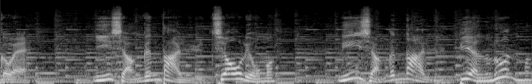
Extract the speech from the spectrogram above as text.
各位，你想跟大禹交流吗？你想跟大禹辩论吗？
